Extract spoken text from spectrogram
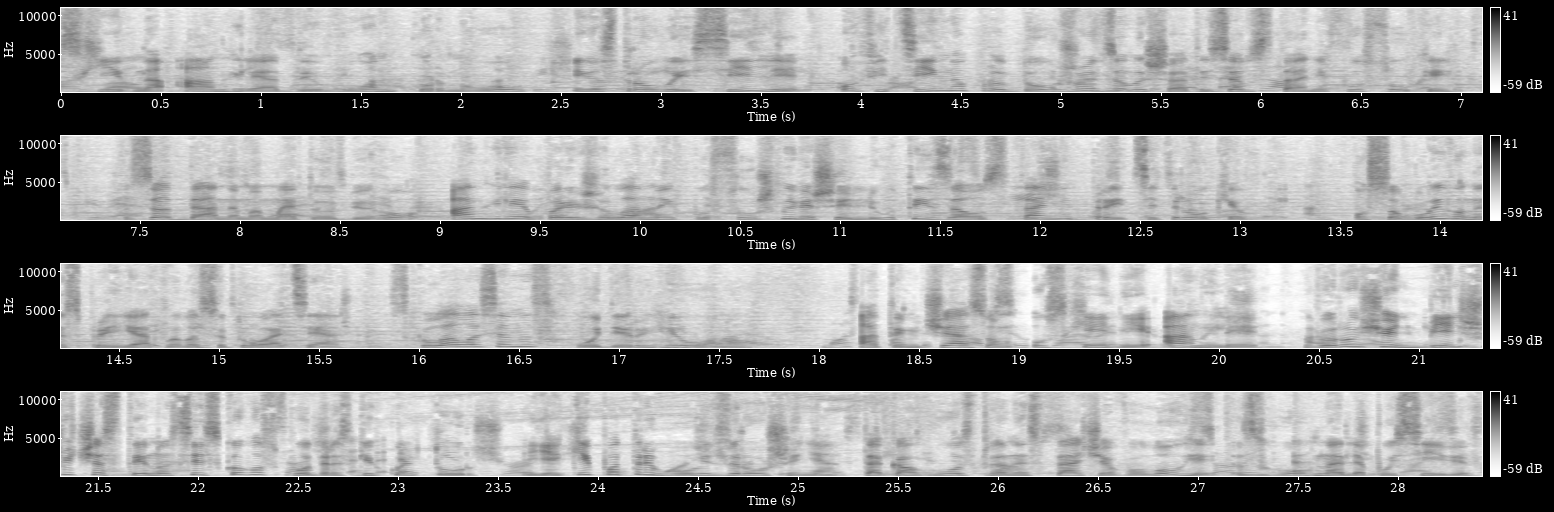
Східна Англія, Девон, Корнуол і острови Сіллі офіційно продовжують залишатися в стані посухи. За даними Метеобюро, Англія пережила найпосушливіший лютий за останні 30 років. Особливо несприятлива ситуація склалася на сході регіону. А тим часом у східній Англії вирощують більшу частину сільськогосподарських культур, які потребують зрошення. Така гостра нестача вологи згодна для посівів.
